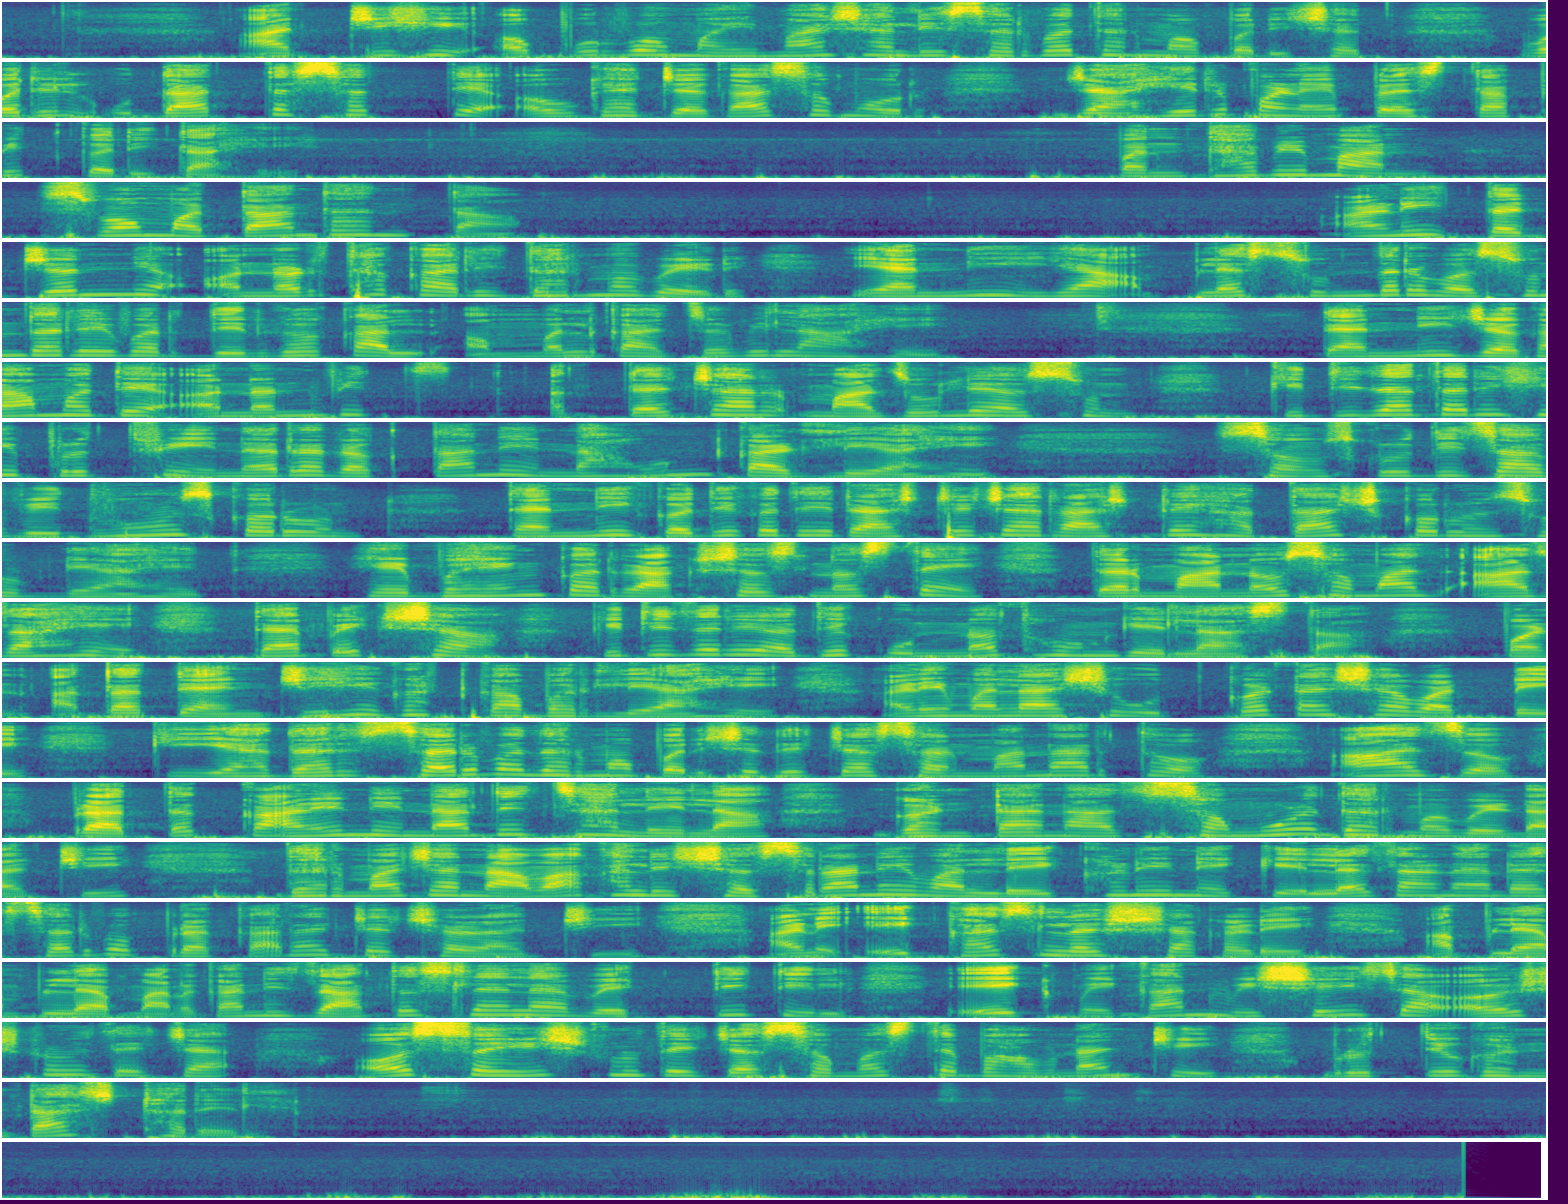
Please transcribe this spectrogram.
आजची ही अपूर्व महिमाशाली सर्व धर्म परिषद वरील उदात्त सत्य अवघ्या जगासमोर जाहीरपणे प्रस्थापित करीत आहे. पंथाभिमान स्वमताधनता आणि तज्जन्य अनर्थकारी धर्मवेड यांनी या आपल्या सुंदर वसुंधरेवर दीर्घकाल अंमल गाजविला आहे. त्यांनी जगामध्ये अनन्वित अत्याचार माजवले असून कितीदा तरी ही पृथ्वी नररक्ताने नाहून काढली आहे. संस्कृतीचा विध्वंस करून त्यांनी कधीकधी राष्ट्रेच्या राष्ट्रे हताश करून सोडली आहेत. हे भयंकर राक्षस नसते तर मानव समाज आज आहे त्यापेक्षा कितीतरी अधिक उन्नत होऊन गेला असता. पण आता त्यांचीही घटका भरली आहे आणि मला अशी उत्कट आशा वाटते की या धर सर्व धर्म परिषदेच्या सन्मानार्थ आज प्रातकाळी निनादित झालेला घंटानाद समूळ धर्मवेडाची धर्माच्या नावाखाली शस्त्राने वा लेखणीने केल्या जाणाऱ्या सर्व प्रकाराच्या छळाची आणि एकाच लक्ष्याकडे आपल्या आपल्या मार्गाने जात असलेल्या व्यक्तीतील एकमेकांविषयीच्या असहिष्णुतेच्या असहिष्णुतेच्या समस्त भावनांची मृत्यूघंटाच ठरेल.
